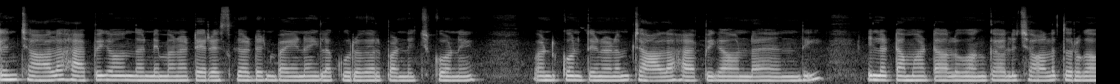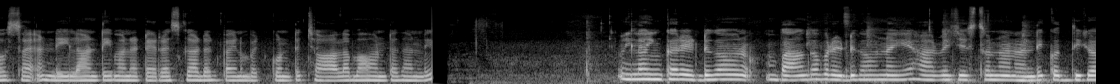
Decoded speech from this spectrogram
కానీ చాలా హ్యాపీగా ఉందండి మన టెర్రస్ గార్డెన్ పైన ఇలా కూరగాయలు పండించుకొని వండుకొని తినడం చాలా హ్యాపీగా ఉండింది ఇలా టమాటాలు వంకాయలు చాలా త్వరగా వస్తాయండి. ఇలాంటి మన టెర్రస్ గార్డెన్ పైన పెట్టుకుంటే చాలా బాగుంటుందండి. ఇలా ఇంకా రెడ్గా బాగా రెడ్గా ఉన్నాయి. హార్వెస్ట్ చేస్తున్నానండి. కొద్దిగా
